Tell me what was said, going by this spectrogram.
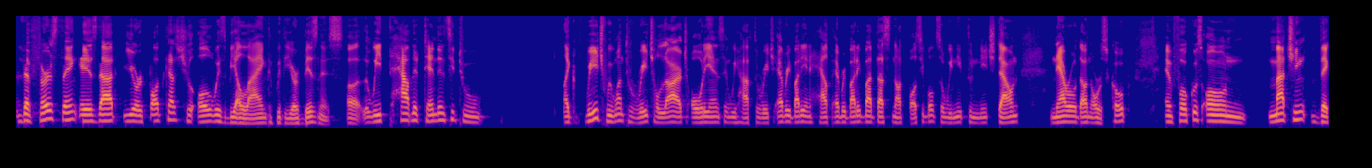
the first thing is that your podcast should always be aligned with your business uh, we have the tendency to like reach we want to reach a large audience and we have to reach everybody and help everybody but that's not possible so we need to niche down narrow down our scope and focus on matching the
